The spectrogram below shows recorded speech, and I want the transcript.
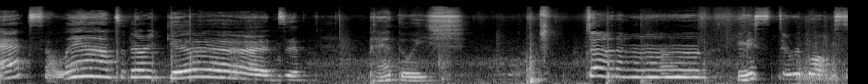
Excellent! Very good! Pré-2 Ta-da! Mystery box.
